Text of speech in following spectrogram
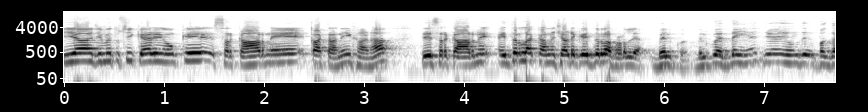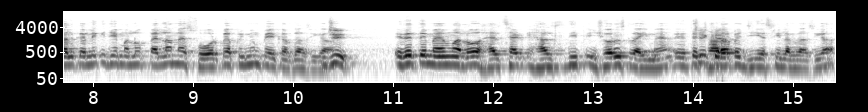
ਜਾਂ ਜਿਵੇਂ ਤੁਸੀਂ ਕਹਿ ਰਹੇ ਹੋ ਕਿ ਸਰਕਾਰ ਨੇ ਘਾਟਾ ਨਹੀਂ ਖਾਣਾ ਤੇ ਸਰਕਾਰ ਨੇ ਇਧਰਲਾ ਕੰਨ ਛੱਡ ਕੇ ਇਧਰਲਾ ਫੜ ਲਿਆ। ਬਿਲਕੁਲ ਬਿਲਕੁਲ ਇਦਾਂ ਹੀ ਹੈ। ਜਿਵੇਂ ਹੁਣ ਆਪਾਂ ਗੱਲ ਕਰ ਲਈ ਕਿ ਜੇ ਮੰਨ ਲਓ ਪਹਿਲਾਂ ਮੈਂ 100 ਰੁਪਏ ਪ੍ਰੀਮੀਅਮ ਪੇ ਕਰਦਾ ਸੀਗਾ ਜੀ। ਇਹਦੇ ਤੇ ਮੈਂ ਮੰਨ ਲਓ ਹੈਲਥ ਸਾਈਡ ਹੈਲਥ ਦੀ ਇੰਸ਼ੋਰੈਂਸ ਕਰਾਈ ਮੈਂ ਇਹਦੇ ਤੇ ਠੀਕ 18 ਹੈ। ਰੁਪਏ ਜੀਐਸਟੀ ਲੱਗਦਾ ਸੀਗਾ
